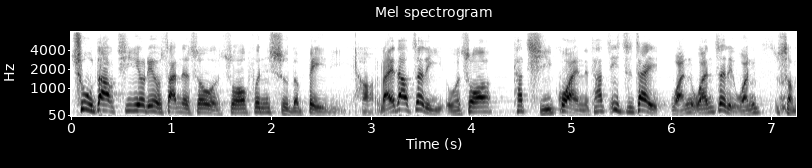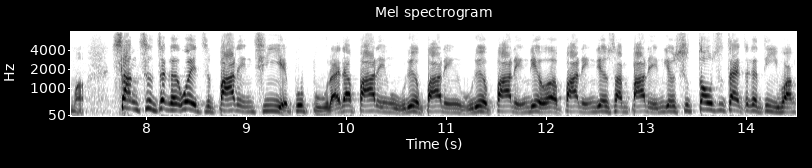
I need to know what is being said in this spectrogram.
触到七六六三的时候，我说分时的背离，哈，来到这里，我说它奇怪呢，它一直在玩玩这里玩什么？上次这个位置八零七也不补，来到八零五六、八零五六、八零六二、八零六三、八零六四，都是在这个地方。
